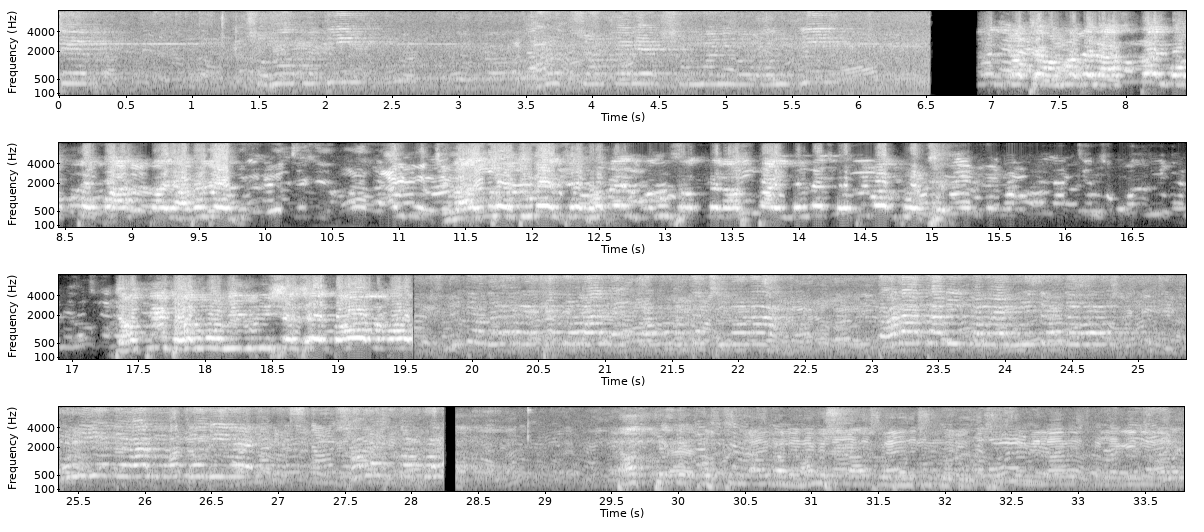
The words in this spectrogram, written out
আমাদের প্রদেশের সভাপতি ভারত সরকারের সম্মানীয় মন্ত্রী। আমাদের একটাই বক্তব্য একটাই আবেদন। রাজ্য জুড়ে যেভাবে মানুষ আজকে রাস্তায় নেমে প্রতিবাদ করছে জাতি ধর্ম নির্বিশেষে দল তাড়াতাড়ি করে মৃতদেহ উড়িয়ে দেওয়ার মধ্য দিয়ে সমস্ত তার থেকে পশ্চিমবাংলার মানুষকে আজকে বঞ্চিত করছে।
